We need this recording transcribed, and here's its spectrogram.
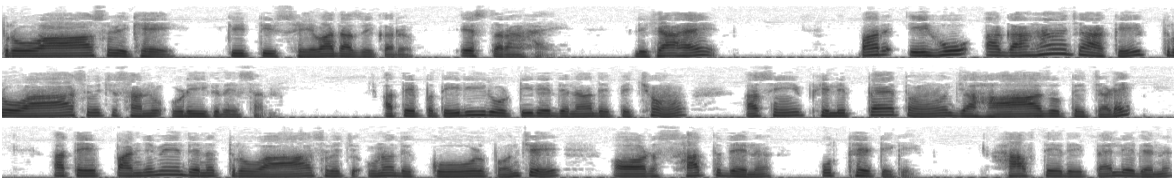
ਤਰੋਆਸ ਵਿਖੇ ਕੀਤੀ ਸੇਵਾ ਦਾ ਜ਼ਿਕਰ ਇਸ ਤਰ੍ਹਾਂ ਹੈ। ਲਿਖਿਆ ਹੈ, ਪਰ ਇਹੋ ਅਗਾਹਾਂ ਜਾ ਕੇ ਤਰੋਆਸ ਵਿੱਚ ਸਾਨੂੰ ਉਡੀਕਦੇ ਸਨ ਅਤੇ ਪਤੀਰੀ ਰੋਟੀ ਦੇ ਦਿਨਾਂ ਦੇ ਪਿੱਛੋਂ ਅਸੀਂ ਫਿਲਿੱਪੇ ਤੋਂ ਜਹਾਜ਼ ਉੱਤੇ ਚੜੇ ਅਤੇ ਪੰਜਵੇਂ ਦਿਨ ਤਰੋਆਸ ਵਿੱਚ ਉਹਨਾਂ ਦੇ ਕੋਲ ਪਹੁੰਚੇ ਔਰ 7 ਦਿਨ ਉੱਥੇ ਟਿਕੇ। ਹਫ਼ਤੇ ਦੇ ਪਹਿਲੇ ਦਿਨ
